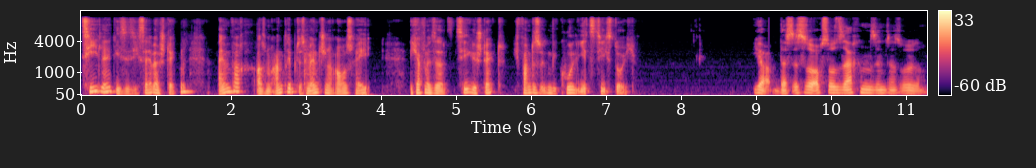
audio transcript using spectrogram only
Ziele, die sie sich selber stecken, einfach aus dem Antrieb des Menschen heraus, hey, ich habe mir das Ziel gesteckt, ich fand es irgendwie cool, jetzt zieh ich's durch. Ja, das ist so auch so Sachen sind das so,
